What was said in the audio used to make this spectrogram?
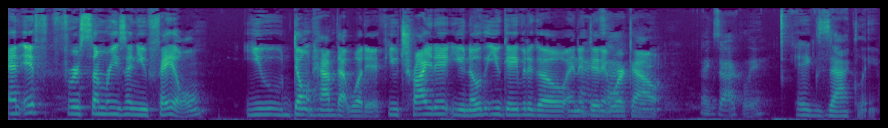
And if for some reason you fail, you don't have that what if. You tried it, you know that you gave it a go and it didn't work out. Exactly. Exactly.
